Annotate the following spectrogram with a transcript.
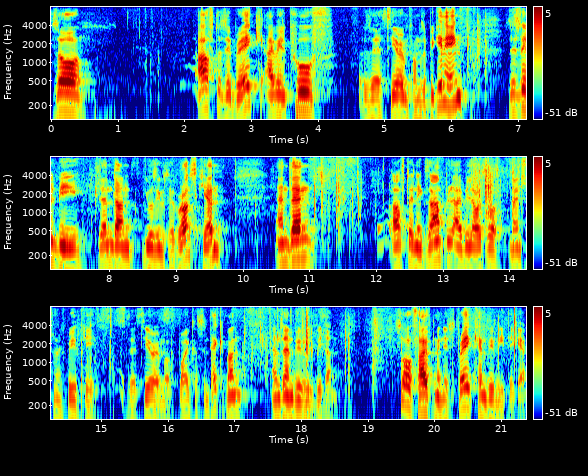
So after the break, I will prove the theorem from the beginning. This will be then done using the Wronskian. And then, after an example, I will also mention briefly the theorem of Beukers and Heckman, and then we will be done. So five minutes break, and we meet again.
